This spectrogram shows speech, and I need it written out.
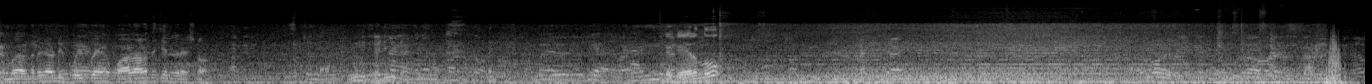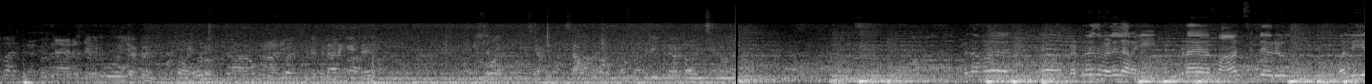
നമ്മൾ അണ്ടർഗ്രൗണ്ടിൽ പോയി പോയി അങ്ങ് പാതാളത്തിൽ ചെല്ലുന്ന ലക്ഷണമാണ് കയറുന്നു മെട്രോയിൽ നിന്ന് വെളിയിൽ ഇറങ്ങി. ഇവിടെ ഫാൻസിന്റെ ഒരു വലിയ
